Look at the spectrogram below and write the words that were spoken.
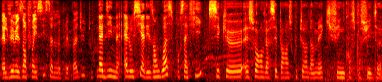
Élever mes enfants ici, ça ne me plaît pas du tout. Nadine, elle aussi a des angoisses pour sa fille. C'est qu'elle soit renversée par un scooter d'un mec qui fait une course-poursuite euh,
